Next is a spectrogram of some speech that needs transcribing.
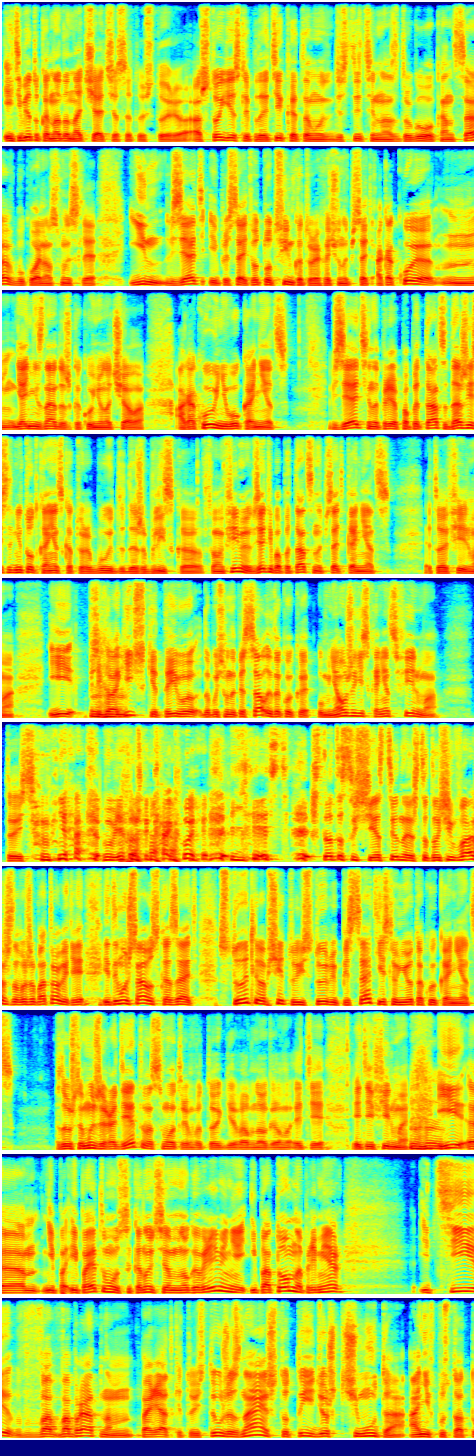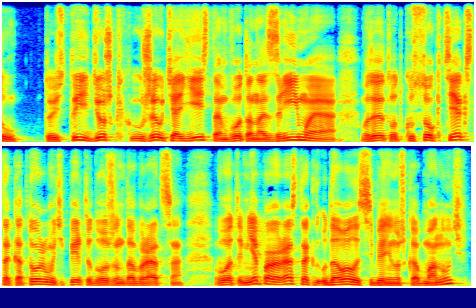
И тебе только надо начать сейчас эту историю. А что, если подойти к этому действительно с другого конца, в буквальном смысле, и взять и представить, вот тот фильм, который я хочу написать, а какое, я не знаю даже, какое у него начало, а какой у него конец – взять и, например, попытаться, даже если не тот конец, который будет даже близко в твоем фильме, взять и попытаться написать конец этого фильма. И психологически угу. ты его, допустим, написал, и такой, у меня уже есть конец фильма. То есть у меня, у меня уже как бы есть что-то существенное, что-то очень важное, можно потрогать. И, и ты можешь сразу сказать, стоит ли вообще эту историю писать, если у нее такой конец. Потому что мы же ради этого смотрим в итоге во многом эти, эти фильмы. Угу. И, э, и, и поэтому сэкономить себе много времени. И потом, например, идти в, в обратном порядке. То есть ты уже знаешь, что ты идешь к чему-то, а не в пустоту. То есть ты идешь, уже у тебя есть там вот она зримая, вот этот вот кусок текста, к которому теперь ты должен добраться. Вот, и мне пару раз так удавалось себя немножко обмануть,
